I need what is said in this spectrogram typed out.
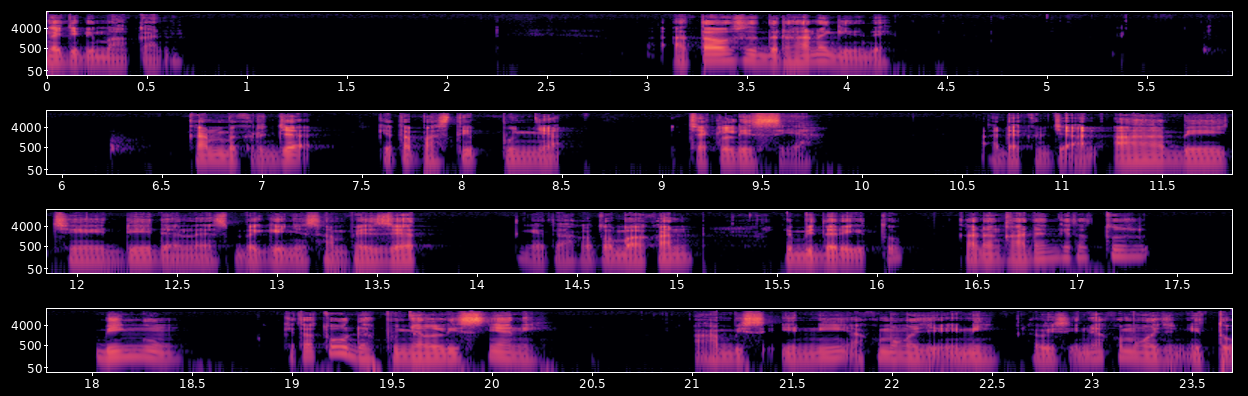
nggak jadi makan. Atau sederhana gini deh. Kan bekerja kita pasti punya checklist ya. Ada kerjaan A, B, C, D dan lain sebagainya sampai Z gitu atau bahkan lebih dari itu. Kadang-kadang kita tuh bingung. Kita tuh udah punya listnya nih. Habis ini aku mau ngerjain ini, habis ini aku mau ngerjain itu.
